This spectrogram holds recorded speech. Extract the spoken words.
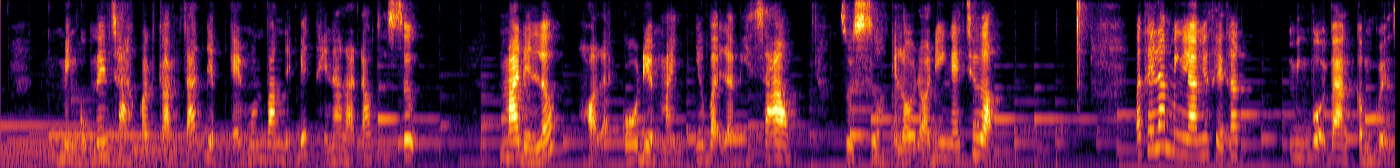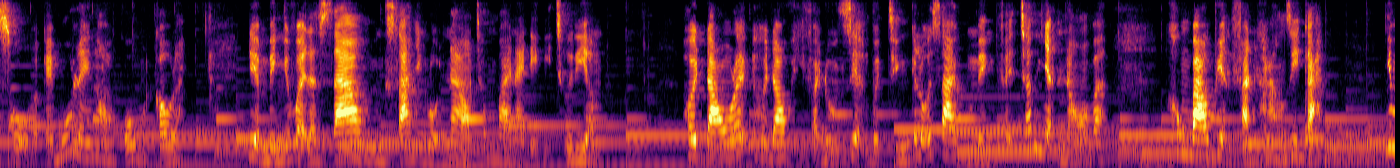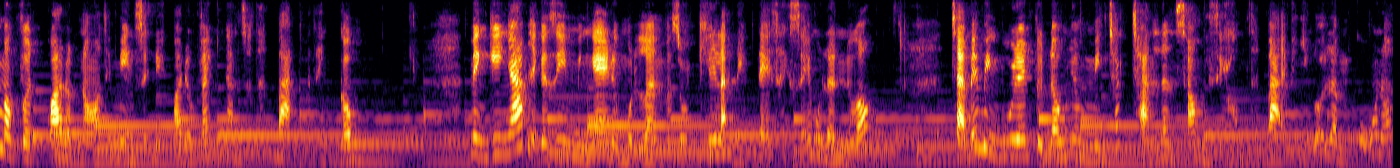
mình cũng nên trải qua cảm giác điểm kém môn văn để biết thế nào là đau thật sự mai đến lớp, hỏi lại cô điểm mày như vậy là vì sao? Rồi sửa cái lỗi đó đi nghe chưa? Và thế là mình làm như thế thật. Mình vội vàng cầm quyển sổ và cái bút lên hỏi cô một câu là, điểm mình như vậy là sao? Mình sai những lỗi nào trong bài này để bị trừ điểm? Hơi đau đấy, hơi đau khi phải đối diện với chính cái lỗi sai của mình, phải chấp nhận nó và không bao biện phản kháng gì cả. Nhưng mà vượt qua được nó thì mình sẽ đi qua được vách ngăn giữa thất bại và thành công mình ghi nháp những cái gì mình nghe được một lần và rồi ghi lại đẹp đẽ, sạch sẽ một lần nữa. Chả biết mình vui lên từ đâu nhưng mà mình chắc chắn lần sau mình sẽ không thất bại vì những lỗi lầm cũ nữa.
